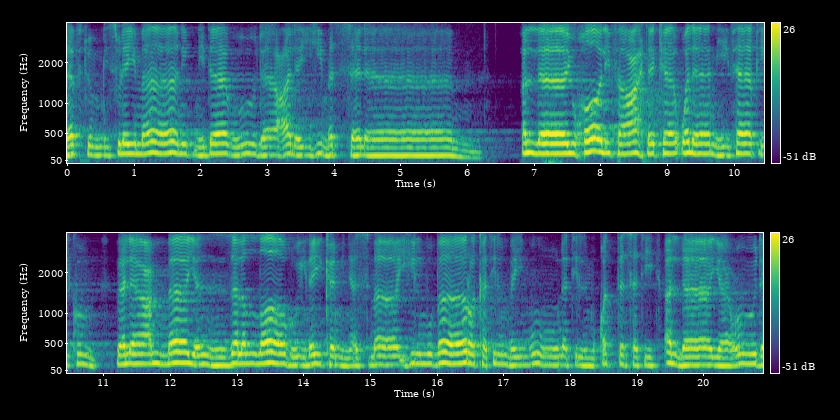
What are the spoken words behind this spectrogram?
فخلفتم لسليمان بن داود عليهما السلام. ألا يخالف عهدك ولا ميثاقكم. ولا عما ينزل الله إليك من أسمائه المباركة الميمونة المقدسة ألا يعود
